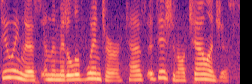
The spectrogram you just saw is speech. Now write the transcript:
Doing this in the middle of winter has additional challenges.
